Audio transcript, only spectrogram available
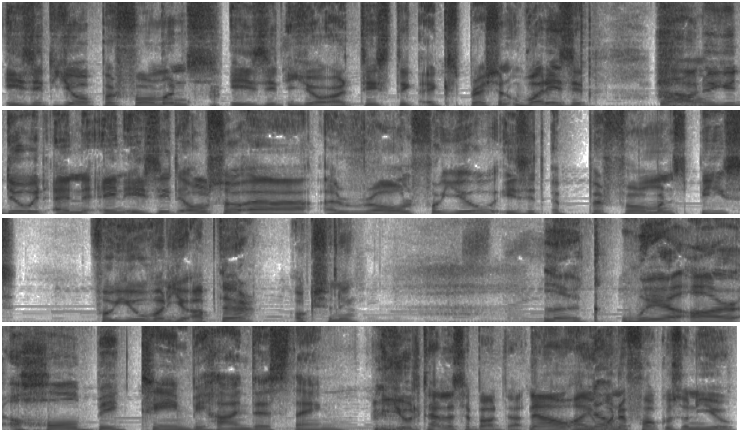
Is it your performance? Is it your artistic expression? What is it? How do you do it? And and is it also a, a role for you? Is it a performance piece for you when you're up there auctioning? Look, we are a whole big team behind this thing. You'll tell us about that. Now I No. want to focus on you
